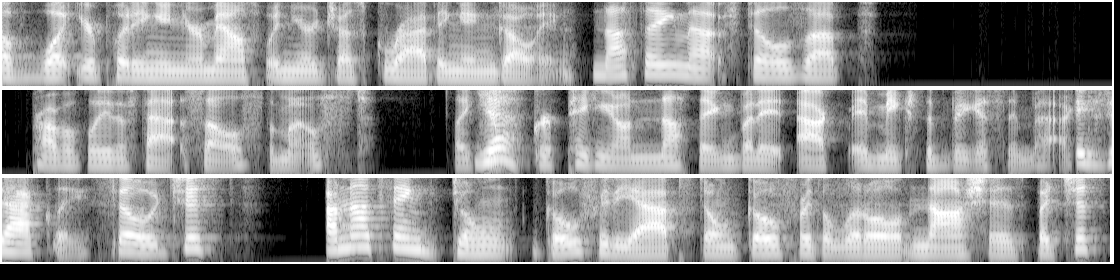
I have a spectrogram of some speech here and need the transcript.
of what you're putting in your mouth when you're just grabbing and going. Nothing that fills up probably the fat cells the most. Like Yeah. you're picking on nothing, but it act it makes the biggest impact. Exactly. So just I'm not saying don't go for the apps, don't go for the little noshes, but just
